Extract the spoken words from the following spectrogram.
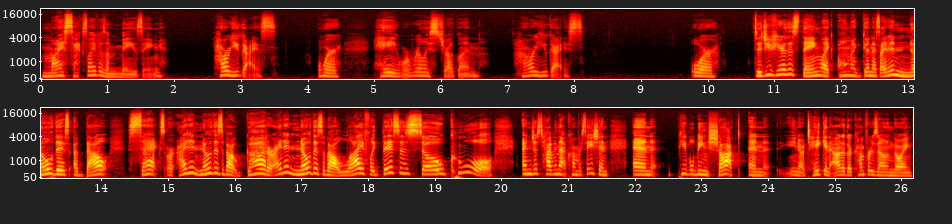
My sex life is amazing. How are you guys? Or, Hey, we're really struggling. How are you guys? Or, did you hear this thing? Like, oh my goodness, I didn't know this about sex, or I didn't know this about God, or I didn't know this about life. Like, this is so cool. And just having that conversation and people being shocked and, you know, taken out of their comfort zone, going,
